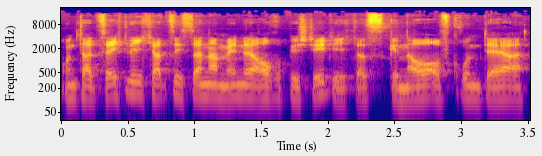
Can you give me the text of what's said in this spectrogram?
Und tatsächlich hat sich dann am Ende auch bestätigt, dass genau aufgrund der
